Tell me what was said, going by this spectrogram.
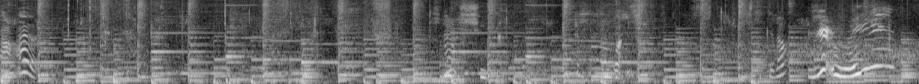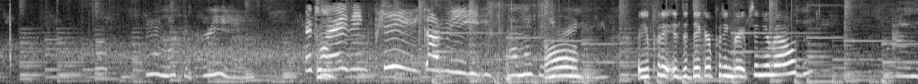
Uh-uh. It's not. Hmm. What? Pick it up. Is it raining? Mom, look at green. It's raining pink on me. Mom, look at Oh. Are you putting? Is the digger putting grapes in your mouth? Um.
